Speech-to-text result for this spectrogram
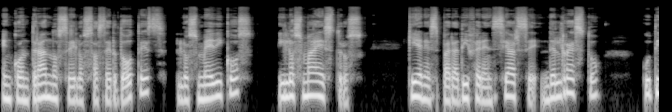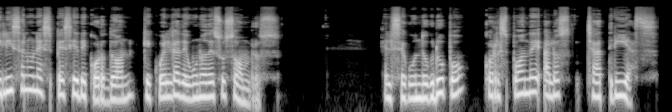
encontrándose los sacerdotes, los médicos y los maestros, quienes, para diferenciarse del resto, utilizan una especie de cordón que cuelga de uno de sus hombros. El segundo grupo corresponde a los chatrías,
